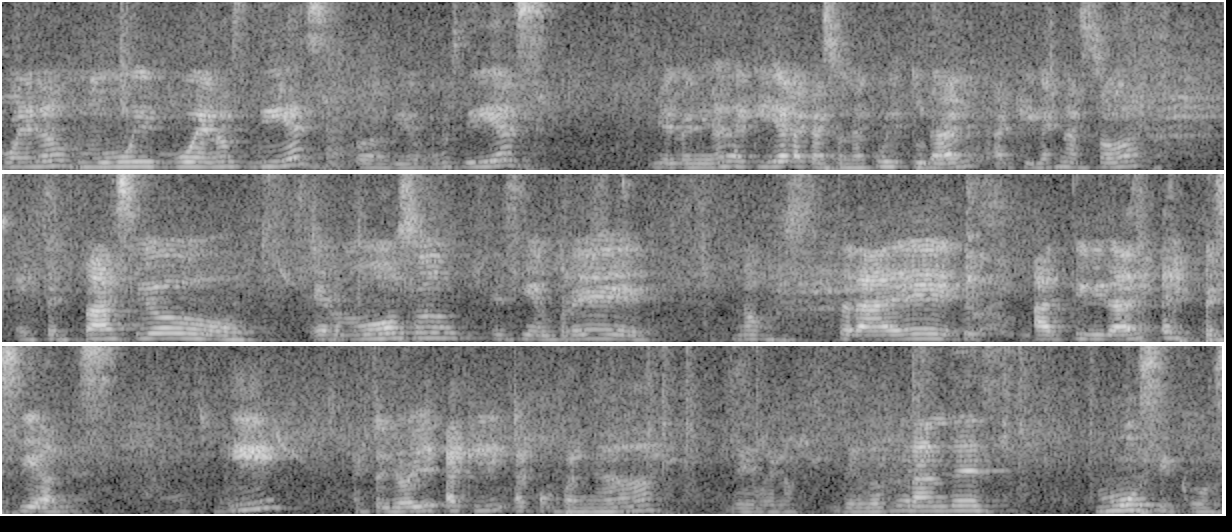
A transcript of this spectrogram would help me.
Bueno, muy buenos días, todavía buenos días. Bienvenidos aquí a la Casona Cultural Aquiles Nazoa, este espacio hermoso que siempre nos trae actividades especiales. Y estoy hoy aquí acompañada de, bueno, de dos grandes músicos,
